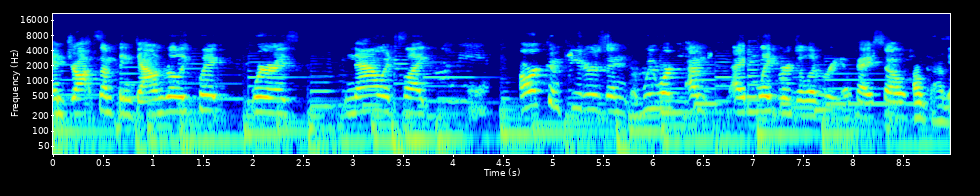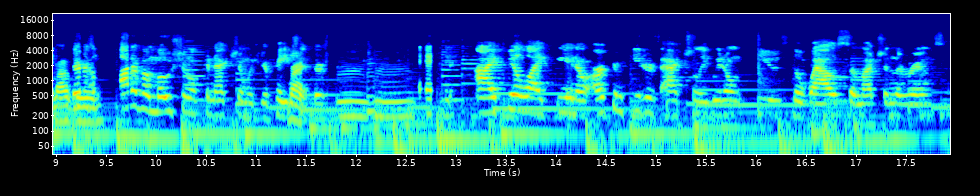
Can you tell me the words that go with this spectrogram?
and jot something down really quick. Whereas now it's like our computers and we work I'm I'm labor and delivery, okay? So okay, I love there's a lot of emotional connection with your patient. Right. There's Mhm. and I feel like, you know, our computers actually, we don't use the wow so much in the rooms.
